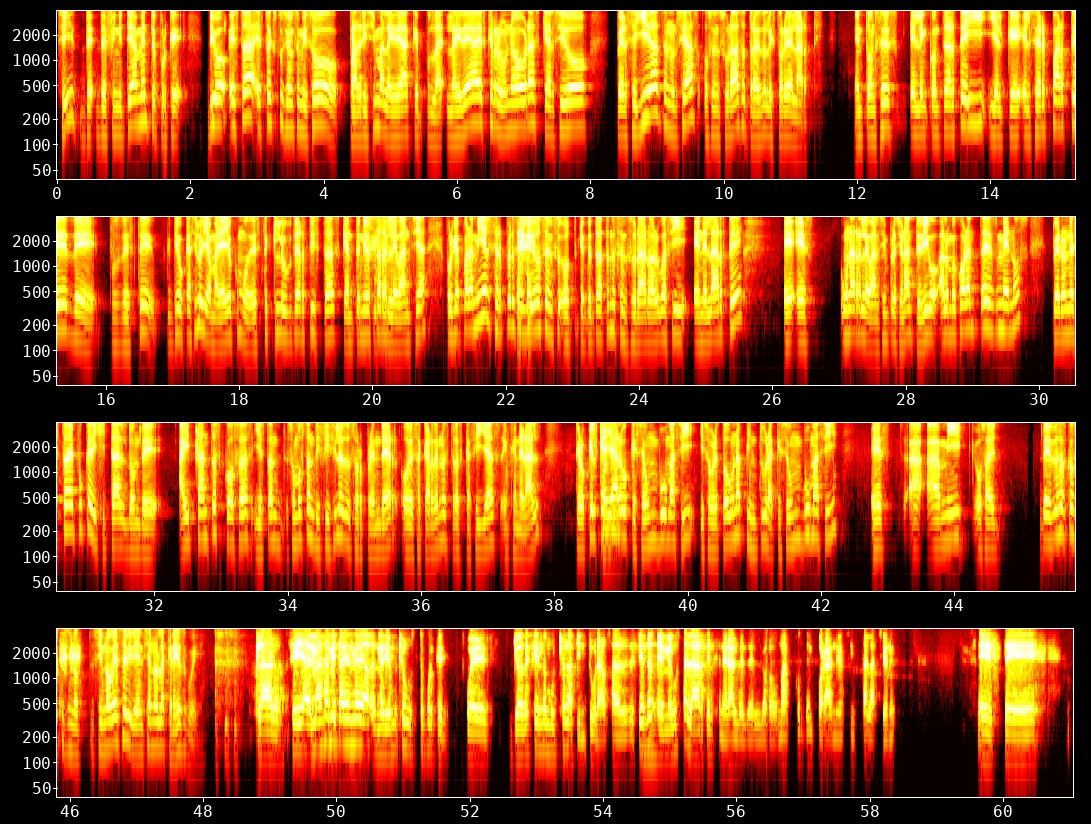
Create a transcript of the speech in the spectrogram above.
sí, de- definitivamente, porque digo, esta, esta exposición se me hizo padrísima la idea que pues, la, la idea es que reúne obras que han sido perseguidas, denunciadas o censuradas a través de la historia del arte. Entonces, el encontrarte ahí y el que el ser parte de, pues de este, digo, casi lo llamaría yo como de este club de artistas que han tenido esta relevancia, porque para mí el ser perseguido o que te tratan de censurar o algo así en el arte eh, es una relevancia impresionante. Digo, a lo mejor antes menos, pero en esta época digital donde hay tantas cosas y están, somos tan difíciles de sorprender o de sacar de nuestras casillas en general, creo que el que haya algo que sea un boom así y sobre todo una pintura que sea un boom así, es a, a mí, o sea, desde esas cosas que si no, si no ves evidencia no la crees, güey. Claro, sí, además a mí también me, me dio mucho gusto porque, pues, yo defiendo mucho la pintura, o sea, defiendo, eh, me gusta el arte en general, desde lo más contemporáneo, instalaciones. Este,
